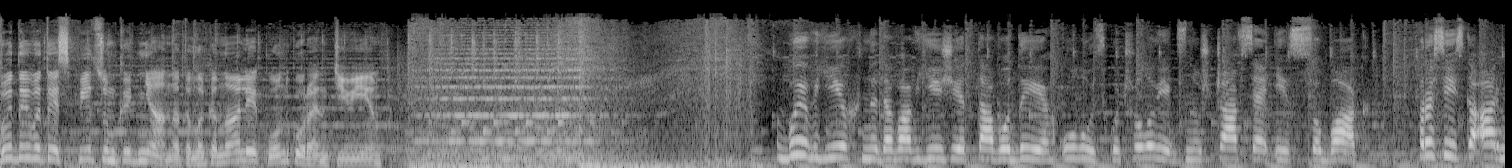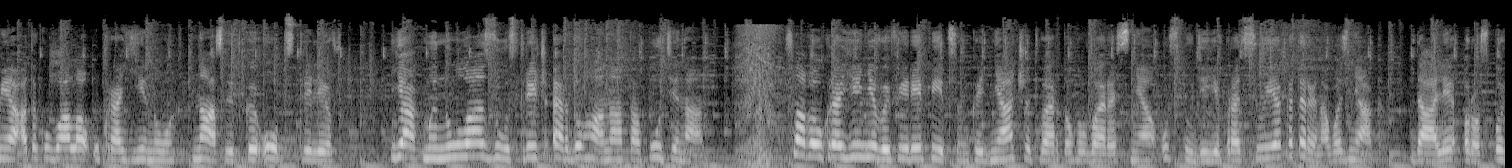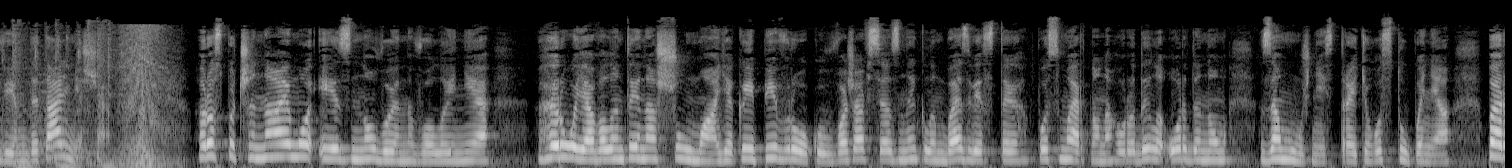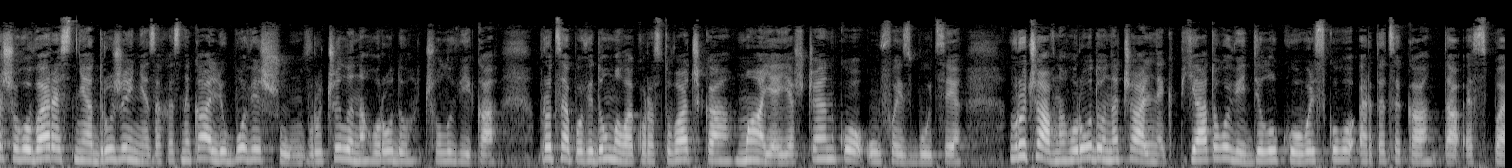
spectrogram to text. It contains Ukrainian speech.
Ви дивитесь підсумки дня на телеканалі Конкурент ТІВІ. Бив їх, не давав їжі та води. У Луцьку чоловік знущався із собак. Російська армія атакувала Україну. Наслідки обстрілів. Як минула зустріч Ердогана та Путіна. Слава Україні! В ефірі підсумки дня 4 вересня. У студії працює Катерина Возняк. Далі розповім детальніше. Розпочинаємо із новин Волині. Героя Валентина Шума, який півроку вважався зниклим безвісти, посмертно нагородили орденом за мужність третього ступеня. 1 вересня дружині захисника Любові Шум вручили нагороду чоловіка. Про це повідомила користувачка Майя Ященко у Фейсбуці. Вручав нагороду начальник 5-го відділу Ковальського РТЦК та СП.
